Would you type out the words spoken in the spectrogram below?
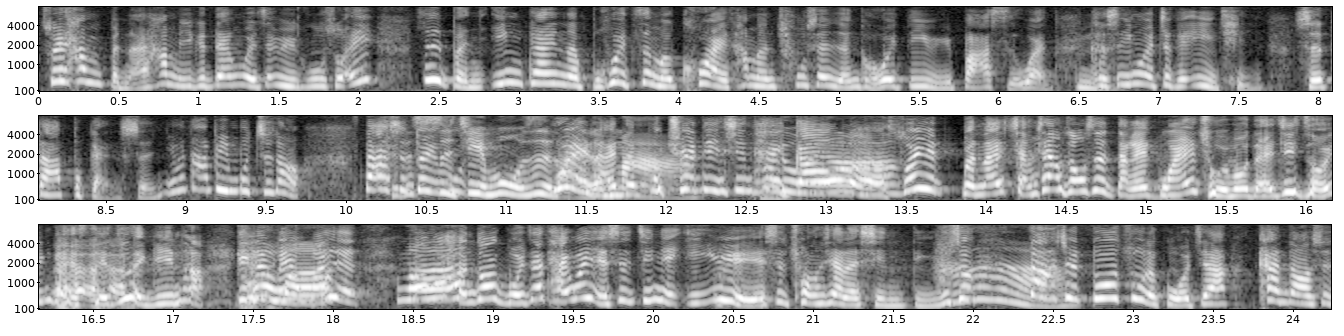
所以他们本来他们一个单位在预估说，哎，日本应该呢不会这么快，他们出生人口会低于八十万。可是因为这个疫情，使得大家不敢生，因为大家并不知道，大家是对世界末日未来的不确定性太高了，所以本来想象中是大概关处没得去走，应该写住的因哈，结果没有发现，包括很多国家，台湾也是今年一月也是创下了新低，就是说大家多数的国家看到是。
